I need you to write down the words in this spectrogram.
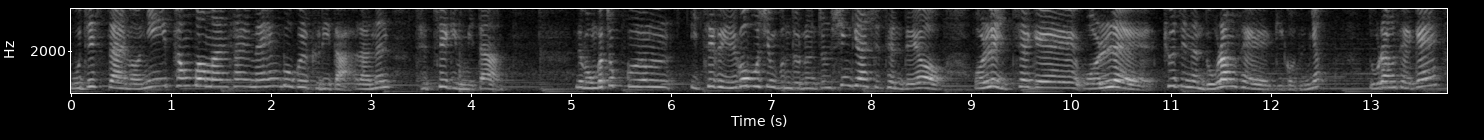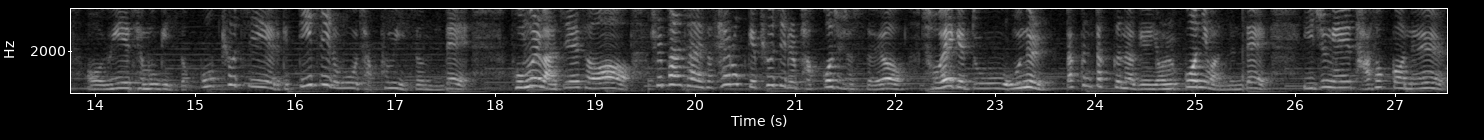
오지스 할머니 평범한 삶의 행복을 그리다 라는 제 책입니다. 근데 뭔가 조금 이 책을 읽어보신 분들은 좀 신기하실 텐데요. 원래 이 책의 원래 표지는 노란색이거든요. 노란색에 어, 위에 제목이 있었고 표지에 이렇게 띠지로 작품이 있었는데 봄을 맞이해서 출판사에서 새롭게 표지를 바꿔주셨어요. 저에게도 오늘 따끈따끈하게 10권이 왔는데 이 중에 5권을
